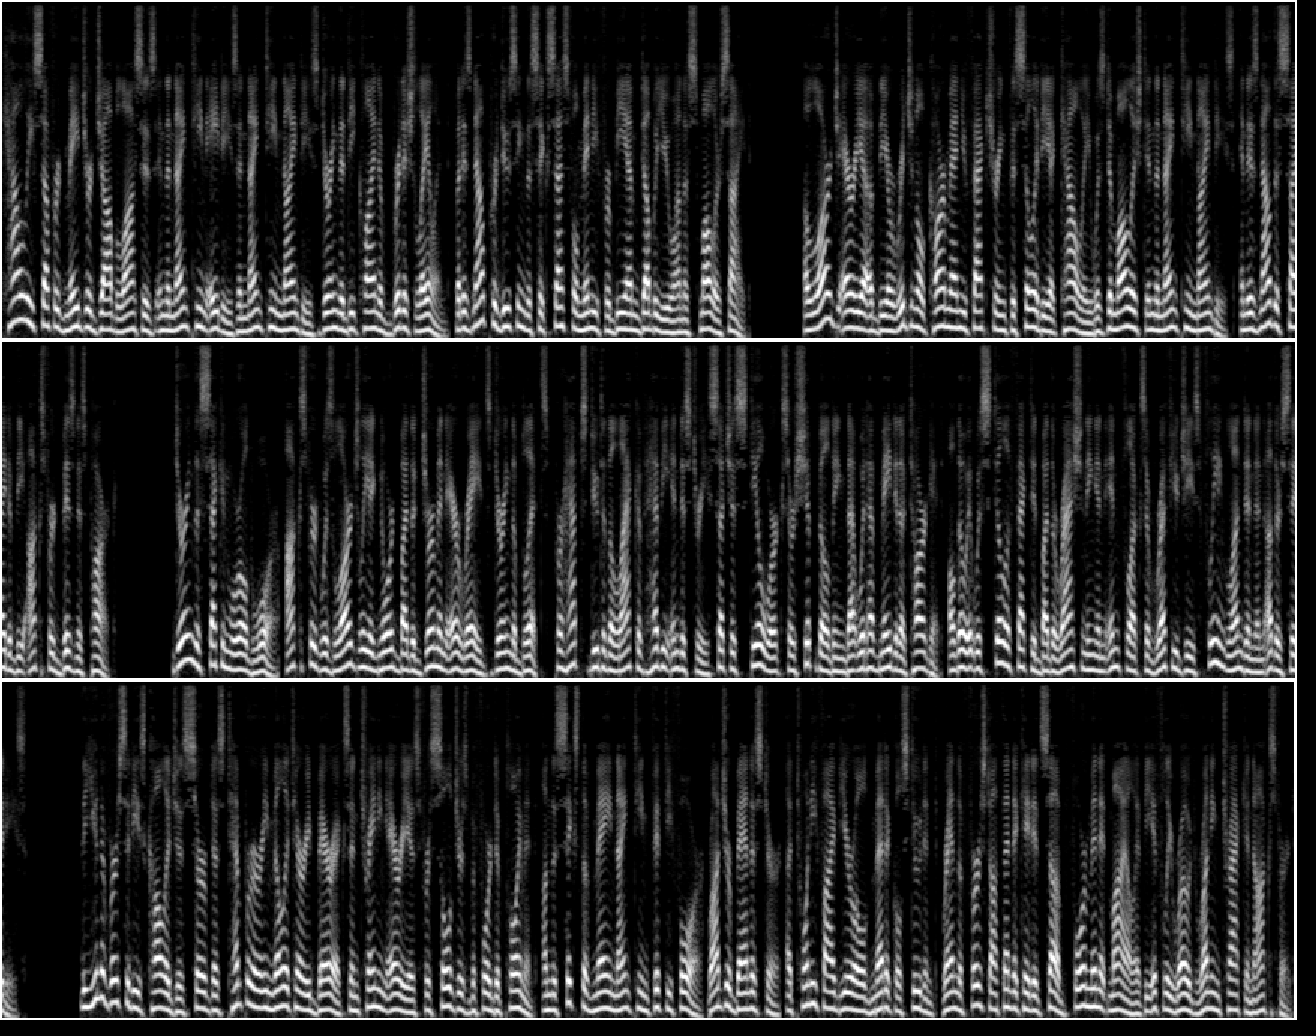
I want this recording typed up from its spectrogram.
Cowley suffered major job losses in the 1980s and 1990s during the decline of British Leyland, but is now producing the successful Mini for BMW on a smaller site. A large area of the original car manufacturing facility at Cowley was demolished in the 1990s, and is now the site of the Oxford Business Park. During the Second World War, Oxford was largely ignored by the German air raids during the Blitz, perhaps due to the lack of heavy industry such as steelworks or shipbuilding that would have made it a target, although it was still affected by the rationing and influx of refugees fleeing London and other cities. The university's colleges served as temporary military barracks and training areas for soldiers before deployment. On the 6th of May 1954, Roger Bannister, a 25-year-old medical student, ran the first authenticated sub 4-minute mile at the Iffley Road running track in Oxford.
